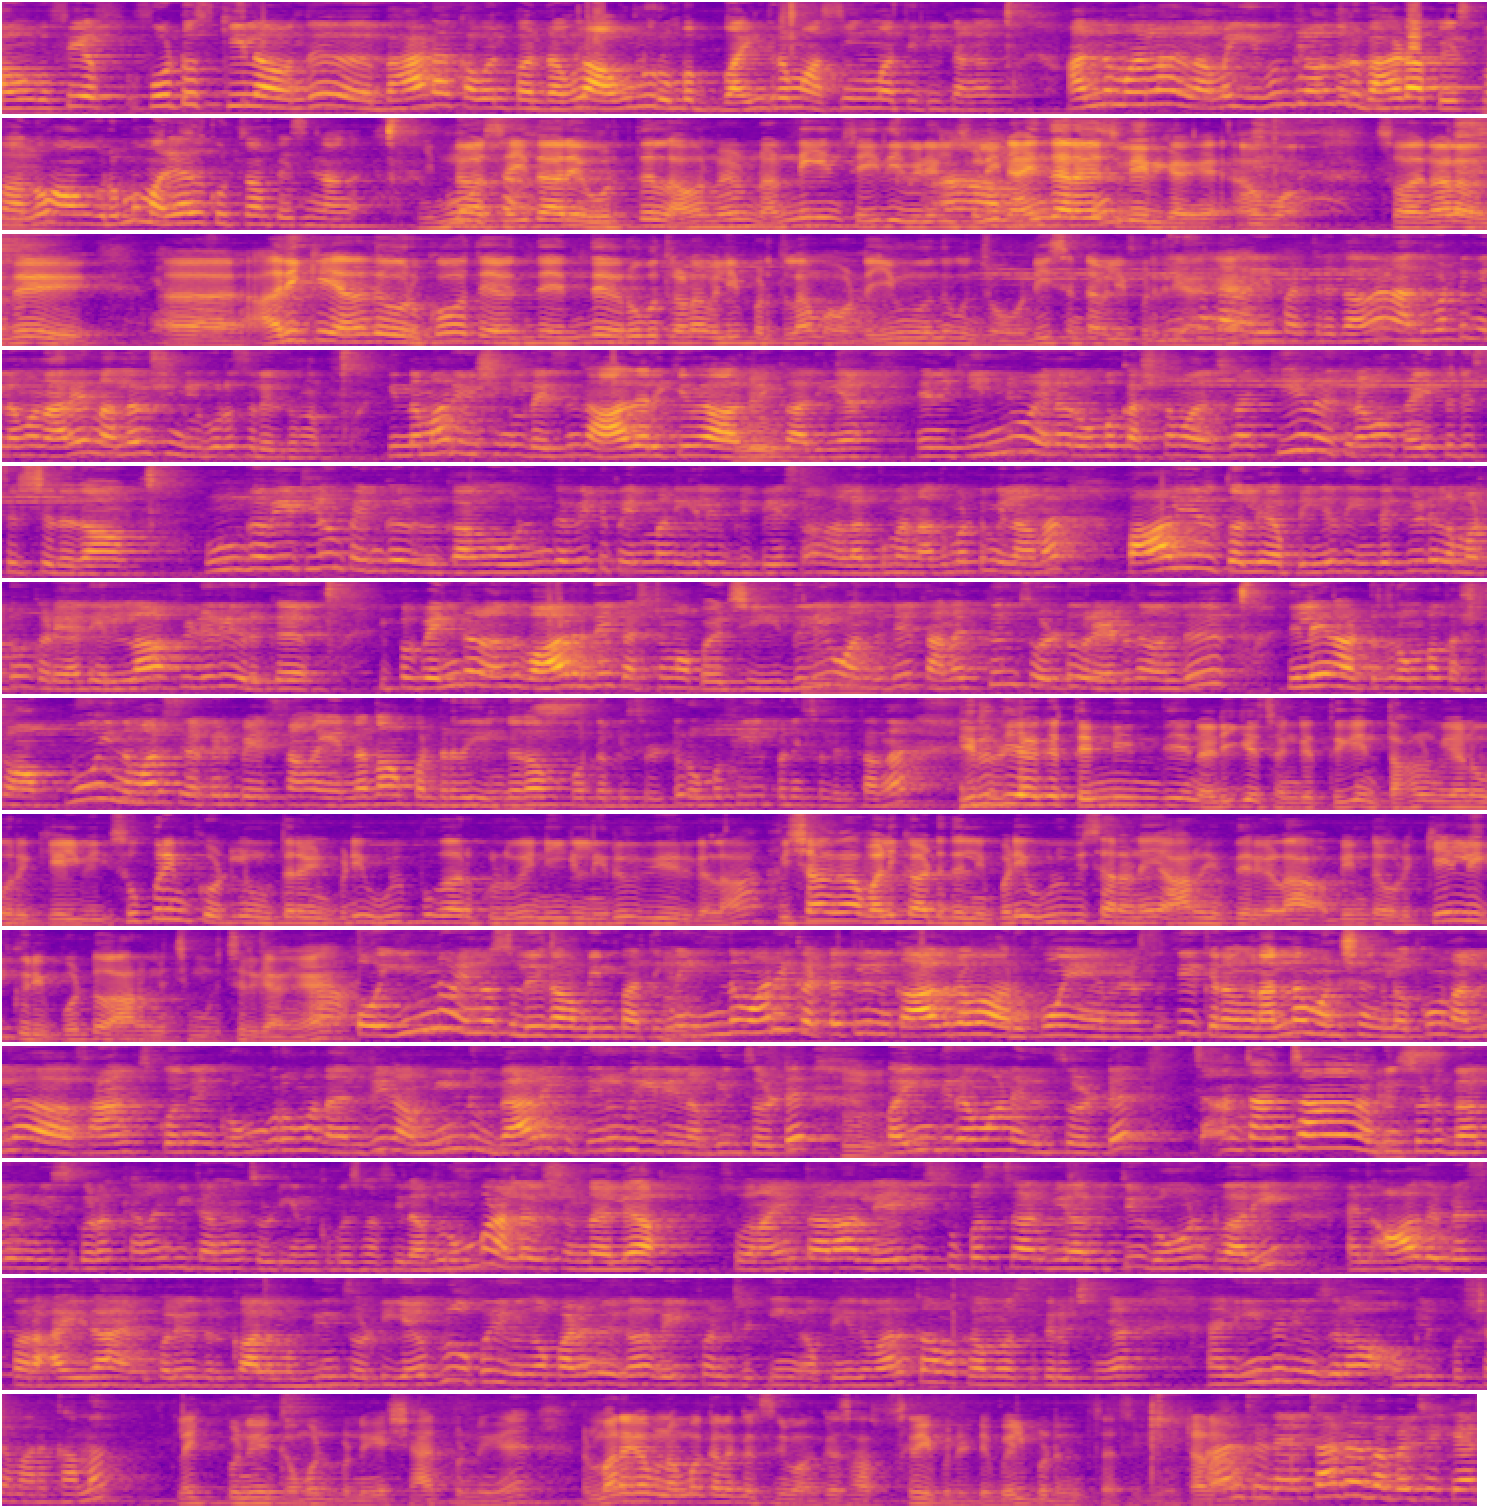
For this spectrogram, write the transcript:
அவங்க ஃபே ஃபோட்டோஸ் கீழே வந்து பேடாக கவர் பண்ணுறாங்களோ அவங்களும் ரொம்ப பயங்கரமாக அசிங்கமாக திட்டிட்டாங்க. அந்த மாதிரிலாம் இல்லாமல் இவங்கள வந்து ஒரு பேடாக பேசினாலும் அவங்க ரொம்ப மரியாதை கொடுத்து தான் பேசினாங்க. இன்னும் செய்தாரே ஒருத்தல் அவர் மேலும் நன்மையின் செய்தி விடன்னு சொல்லி நயன்தாராவே சொல்லியிருக்காங்க. ஆமா. ஸோ அதனால் வந்து அறிக்கை அதாவது ஒரு கோவத்தை எந்த எந்த ரூபத்துல வேணா வெளிப்படுத்தலாம் அவன்கிட்ட இவங்க வந்து கொஞ்சம் டீசெண்டாக வெளிப்படுத்திருக்காங்க. வெளிப்படுத்திருக்காங்க. அது மட்டும் இல்லாமல் நிறைய நல்ல விஷயங்கள் கூட சொல்லியிருக்காங்க. இந்த மாதிரி விஷயங்கள் தயவு செஞ்சு ஆதரிக்கவே ஆதரிக்காதீங்க. எனக்கு இன்னும் என்ன ரொம்ப கஷ்டமா இருந்துச்சுன்னா கீழே இருக்கிறவங்க கைத்தடி சிரிச்சது தான் உங்கள் வீட்லேயும் பெண்கள் இருக்காங்க. உங்கள் வீட்டு பெண்மணிகளும் இப்படி பேசினா நல்லா இருக்குமா? அது மட்டும் இல்லாமல் பாலியல் தொல்லை அப்படிங்கிறது இந்த ஃபீல்டில் மட்டும் கிடையாது. எல்லா ஃபீல்டுலையும் இருக்குது இப்போ பெண்கள் வந்து வாழ்றதே கஷ்டமாக போயிடுச்சு. இதுலேயும் வந்துட்டு தனக்குன்னு சொல்லிட்டு ஒரு இடத்த வந்து நிலைநாட்டுறது ரொம்ப கஷ்டம். அப்பவும் இந்த மாதிரி சில பேர் பேசுறாங்க என்னதான் பண்றது எங்க தான் போறது அப்படி சொல்லிட்டு ரொம்ப ஃபீல் பண்ணி சொல்லியிருக்காங்க. இறுதியாக தென்னிந்திய நடிகர் சங்கத்துக்கு என் தாழ்மையான ஒரு கேள்வி. சுப்ரீம் கோர்ட்டின் உத்தரவின்படி உள்புகார் குழுவை நீங்கள் நிறுவுவீர்களா? விஷாகா வழிகாட்டுதலின்படி உள் விசாரணையை ஆரம்பிப்பீர்களா? அப்படின்ற ஒரு கேள்விக்குறி போட்டு ஆரம்பிச்சு முடிச்சிருக்காங்க. இன்னும் என்ன சொல்லியிருக்காங்க அப்படின்னு பார்த்தீங்கன்னா இந்த மாதிரி கட்டத்தில் எனக்கு ஆதரவா இருக்கும். என்னை சுற்றி இருக்கிறவங்க நல்ல மனுஷங்களுக்கும் நல்ல ஃபேன்ஸ்க்கு வந்து எனக்கு ரொம்ப ரொம்ப நன்றி. நான் மீண்டும் வேலைக்கு திரும்புகிறேன் அப்படின்னு சொல்லிட்டு பயங்கரமான இதுன்னு சொல்லிட்டு சான் சான் சான் அப்படின்னு சொல்லிட்டு பேக்ரவுண்ட் மியூசிக்கோட கிளம்பிட்டாங்கன்னு சொல்லிட்டு எனக்கு பர்சனல் ஃபீல் ஆகுது ரொம்ப நல்ல விஷயம் தான் இல்லையா? So Nayanthara lady superstar we are with you don't worry and all the best for Airaa and Kolaiyuthir Kaalam அப்படின்னு சொல்லிட்டு எவ்வளோ பேர் இவங்க படங்களுக்காக வெயிட் பண்ணிருக்கீங்க அப்படிங்கிறது மறக்காம கமெண்ட்ஸ் தெரிவிச்சுங்க. அண்ட் இந்த நியூஸ் எல்லாம் உங்களுக்கு பிடிச்ச மறக்காம லைக் பண்ணுங்க கமெண்ட் பண்ணுங்க ஷேர் பண்ணுங்க. மறக்காம நம்ம கலக்கல் சினிமாவுக்கு சப்ஸ்கிரைப் பண்ணிட்டு bell button தச்சுக்கீங்க tata. Until then, Tata Bye Bye, take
